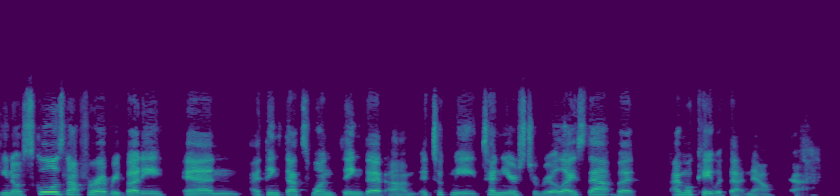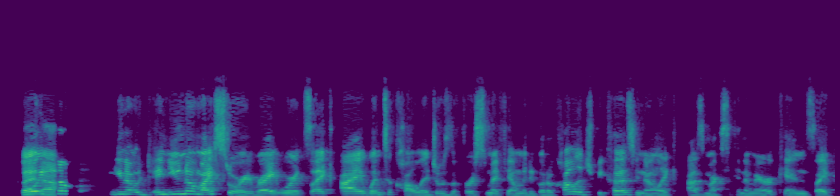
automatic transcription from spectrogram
You know school is not for everybody and i think that's one thing that um it took me 10 years to realize that but i'm okay with that now. Yeah. But well, you, um, know, you know and you know my story right? Where it's like i went to college. It was the first in my family to go to college because you know like as mexican americans like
